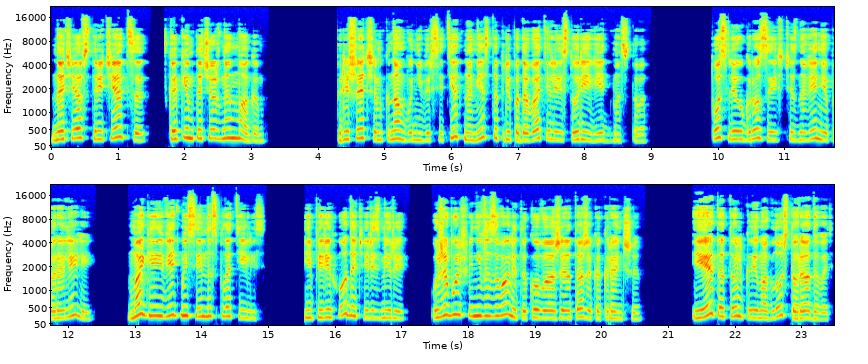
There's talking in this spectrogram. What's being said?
начав встречаться каким-то черным магом, пришедшим к нам в университет на место преподавателя истории ведьмовства. После угрозы исчезновения параллелей маги и ведьмы сильно сплотились, и переходы через миры уже больше не вызывали такого ажиотажа, как раньше. И это только и могло что радовать.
